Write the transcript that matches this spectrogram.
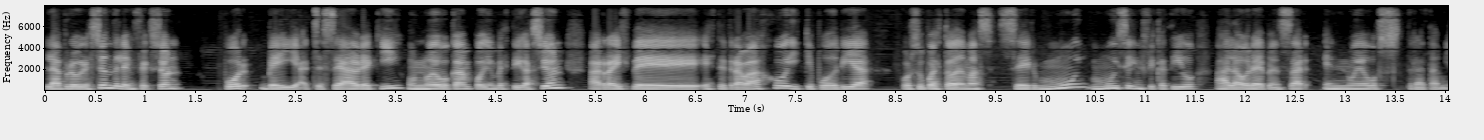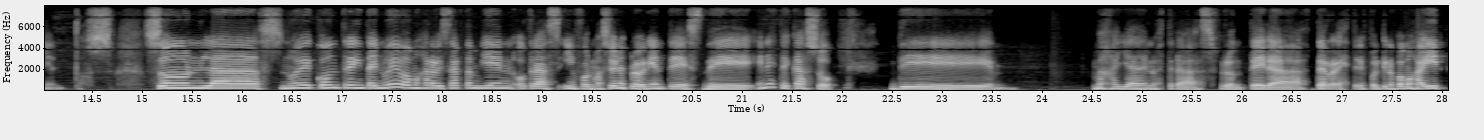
la progresión de la infección por VIH. Se abre aquí un nuevo campo de investigación a raíz de este trabajo y que podría por supuesto, además, ser muy, muy significativo a la hora de pensar en nuevos tratamientos. Son las 9.39, vamos a revisar también otras informaciones provenientes de, en este caso, de más allá de nuestras fronteras terrestres, porque nos vamos a ir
